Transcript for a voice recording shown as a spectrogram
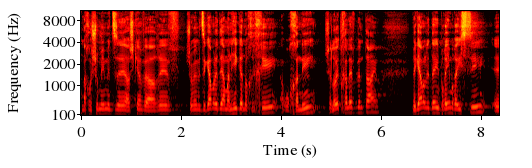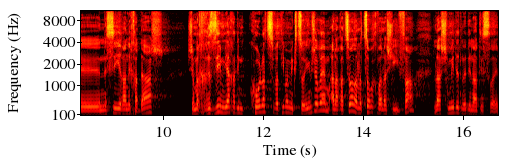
אנחנו שומעים את זה השכם והערב, שומעים את זה גם על ידי המנהיג הנוכחי, הרוחני, שלא התחלף בינתיים, וגם על ידי אברהים ראיסי, נשיא איראן החדש, שמכריזים יחד עם כל הצוותים המקצועיים שלהם על הרצון, על הצורך ועל השאיפה להשמיד את מדינת ישראל.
